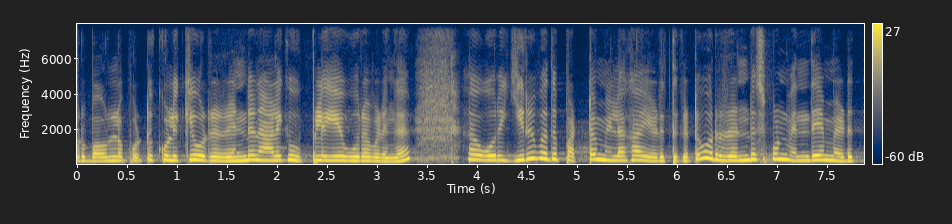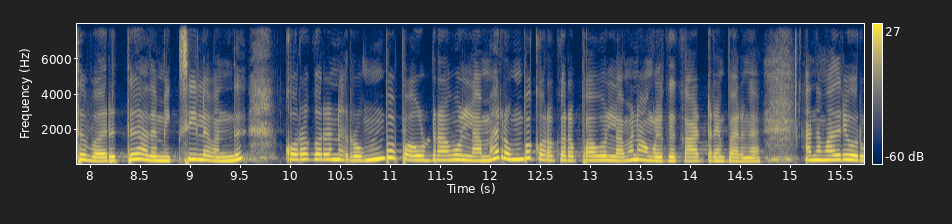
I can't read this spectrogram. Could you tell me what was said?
ஒரு பவுலில் போட்டு குலுக்கி ஒரு ரெண்டு நாளைக்கு உப்புலையே ஊற விடுங்க. ஒரு இருபது பட்டை மிளகாய் எடுத்துக்கிட்டு ஒரு ரெண்டு ஸ்பூன் வெந்தயம் எடுத்து வறுத்து அதை மிக்சியில் வந்து கொர கொரன்னு ரொம்ப பவுட்ராகவும் இல்லாமல் ரொம்ப கொர கொரப்பாகவும் இல்லாமல் நான் உங்களுக்கு காட்டுறேன் பாருங்கள் அந்த மாதிரி ஒரு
